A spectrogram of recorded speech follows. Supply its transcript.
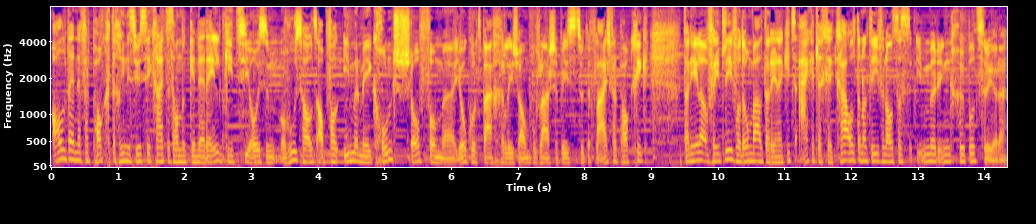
all diesen verpackten kleinen Süßigkeiten, sondern generell gibt es in unserem Haushaltsabfall immer mehr Kunststoff, vom äh, Joghurtbecher, Shampooflaschen bis zu der Fleischverpackung. Daniela Friedli von der Umweltarena, gibt es eigentlich keine Alternativen, als das immer in den Kübel zu rühren?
